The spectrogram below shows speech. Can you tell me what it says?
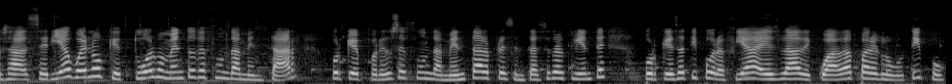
o sea, sería bueno que tú al momento de fundamentar porque por eso se fundamenta al presentárselo al cliente, porque esa tipografía es la adecuada para el logotipo.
